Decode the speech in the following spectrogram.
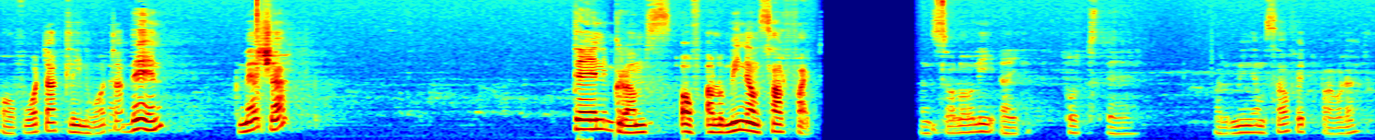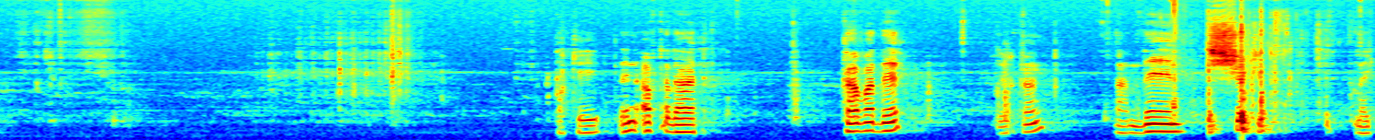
of water, clean water. Then measure 10 grams of aluminum sulfate. And slowly I put the aluminum sulfate powder okay then after that cover the and then shake it like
